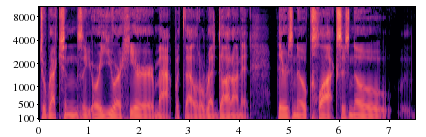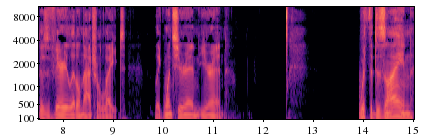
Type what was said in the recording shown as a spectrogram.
directions or you are here map with that little red dot on it. There's no clocks. There's no. There's very little natural light. Like once you're in, you're in. With the design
